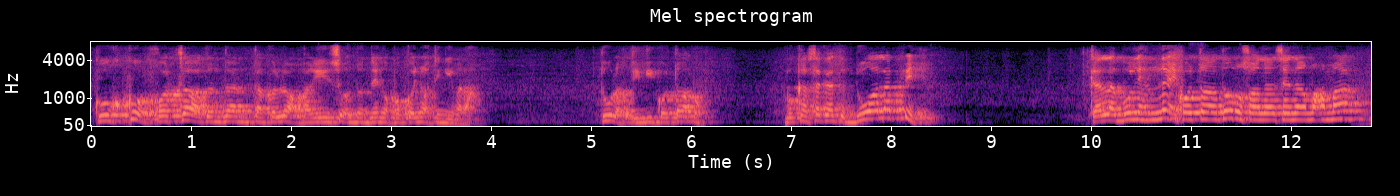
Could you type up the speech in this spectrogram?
Kukuh kota tuan-tuan tuan keluar. Hari esok tuan tengok pokok nyok tinggi mana. Itulah tinggi kota tu. Bukan setakat tu dua lapis kalau boleh naik kota tu Rasulullah Sayyidina Muhammad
